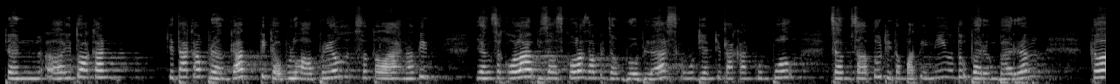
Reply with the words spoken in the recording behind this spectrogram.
Dan uh, itu akan kita akan berangkat 30 April setelah nanti yang sekolah bisa sekolah sampai jam 12, kemudian kita akan kumpul jam 1 di tempat ini untuk bareng-bareng ke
